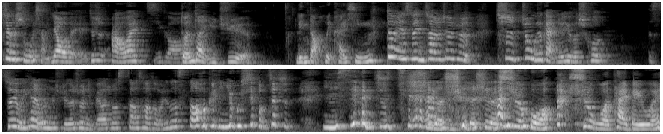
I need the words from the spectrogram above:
这个是我想要的哎，就是 RY 极高。短短一句，领导会开心。对，所以你知道，就是是，就我就感觉有的时候。所以，我一开始为什么觉得说你不要说骚操作？我觉得骚跟优秀就是一线之间。是的，是的，是的，是我是我太卑微。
